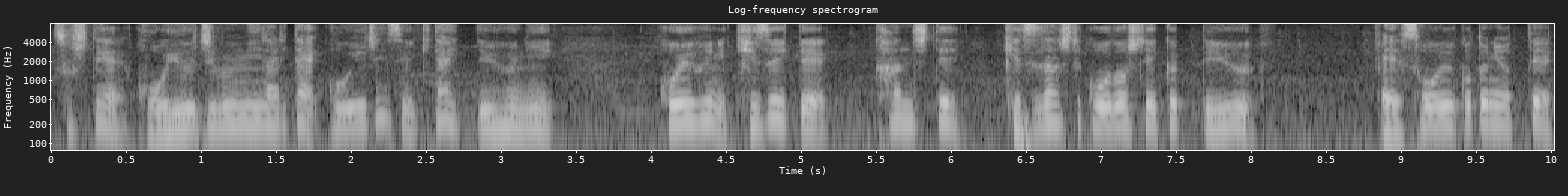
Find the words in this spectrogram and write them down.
そしてこういう自分になりたいこういう人生を生きたいっていうふうにこういうふうに気づいて感じて決断して行動していくっていう、え、そういうことによって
